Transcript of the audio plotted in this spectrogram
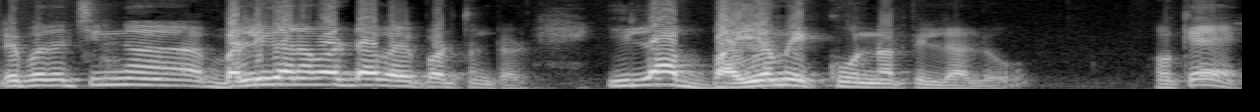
లేకపోతే చిన్న బల్లి కనబడ్డా భయపడుతుంటాడు. ఇలా భయం ఎక్కువ ఉన్న పిల్లలు ఓకే?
